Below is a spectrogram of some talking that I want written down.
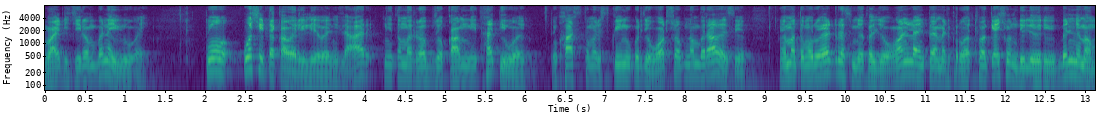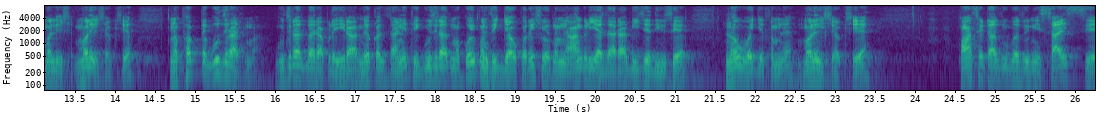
વ્હાઇટ જીરમ બનાવ્યું હોય તો ઓછી ટકાવારી લેવાની. એટલે આ રીતની તમારે રફ જો કામની થતી હોય તો ખાસ તમારી સ્ક્રીન ઉપર જે વોટ્સઅપ નંબર આવે છે, એમાં તમારું એડ્રેસ મોકલજો. ઓનલાઈન પેમેન્ટ કરો અથવા કેશ ઓન ડિલિવરી બંનેમાં મળી મળી શકશે. અને ફક્ત ગુજરાતમાં, ગુજરાત બહાર આપણે હીરા મેકલતા નથી. ગુજરાતમાં કોઈ પણ જગ્યા ઉપર રહીશો તમને આંગળીયા દ્વારા બીજે દિવસે નવ વાગે તમને મળી શકશે. પાસઠ આજુબાજુની સાઇઝ છે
